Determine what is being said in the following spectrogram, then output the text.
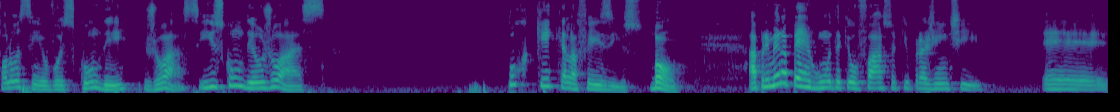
falou assim: Eu vou esconder Joás. E escondeu Joás. Por que, que ela fez isso? Bom, a primeira pergunta que eu faço aqui para a gente. É,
